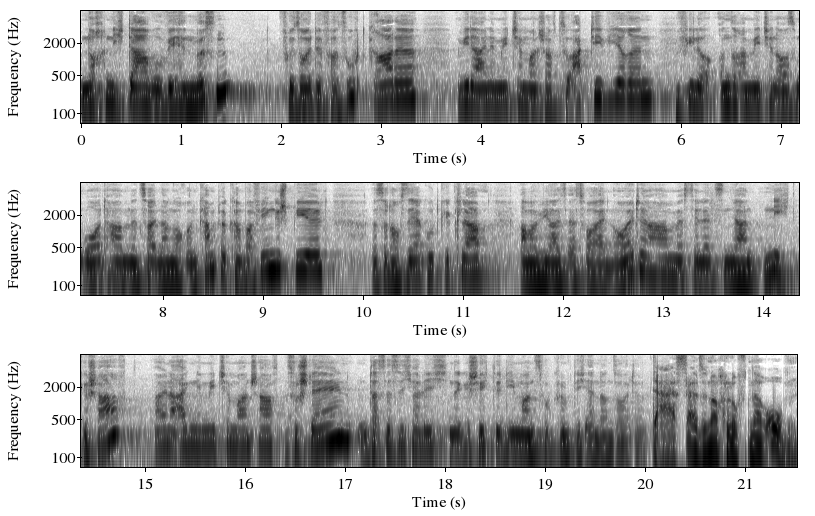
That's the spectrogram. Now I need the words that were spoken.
noch nicht da, wo wir hin müssen. Friseute versucht gerade, wieder eine Mädchenmannschaft zu aktivieren. Viele unserer Mädchen aus dem Ort haben eine Zeit lang auch in Kampe, Kamperfin gespielt. Das hat auch sehr gut geklappt. Aber wir als SV Altenheute haben es in den letzten Jahren nicht geschafft, eine eigene Mädchenmannschaft zu stellen. Das ist sicherlich eine Geschichte, die man zukünftig ändern sollte. Da ist also noch Luft nach oben.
